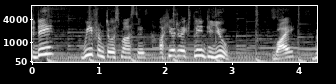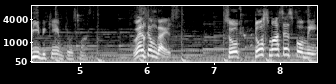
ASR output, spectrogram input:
Today, we from Toastmasters are here to explain to you why we became Toastmasters. Welcome, guys. So, Toastmasters for me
